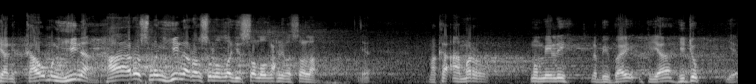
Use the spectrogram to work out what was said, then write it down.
dan kau menghina harus menghina Rasulullah SAW ya. maka Amr memilih lebih baik dia hidup ya.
